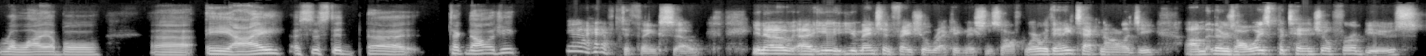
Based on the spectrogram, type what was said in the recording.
reliable uh, AI assisted uh, technology? Yeah, I have to think so. You know, uh, you, you mentioned facial recognition software. With any technology, um, there's always potential for abuse.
